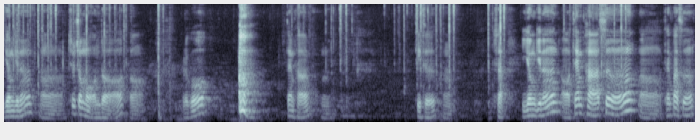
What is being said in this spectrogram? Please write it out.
이 경기는 어 7.5 언더 어. 그리고 템파 음, 디트 어. 자, 이 경기는 어, 템파 승, 어, 템파 승.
